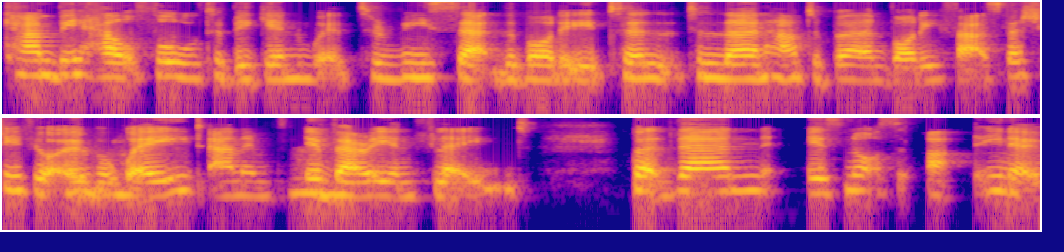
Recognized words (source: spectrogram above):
can be helpful to begin with to reset the body to to learn how to burn body fat especially if you're mm-hmm. overweight and mm-hmm. very inflamed but then it's not uh, you know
